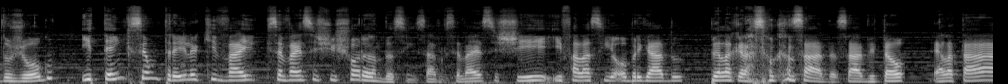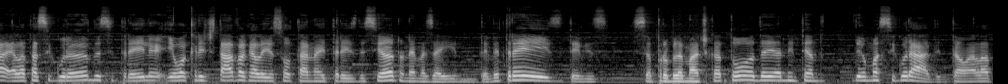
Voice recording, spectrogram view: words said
do jogo. E tem que ser um trailer que vai que você vai assistir chorando, assim, sabe? Que você vai assistir e falar assim, obrigado pela graça alcançada, sabe? Então, ela tá, ela tá segurando esse trailer. Eu acreditava que ela ia soltar na E3 desse ano, né? Mas aí não teve E3, teve essa problemática toda e a Nintendo deu uma segurada. Então ela,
